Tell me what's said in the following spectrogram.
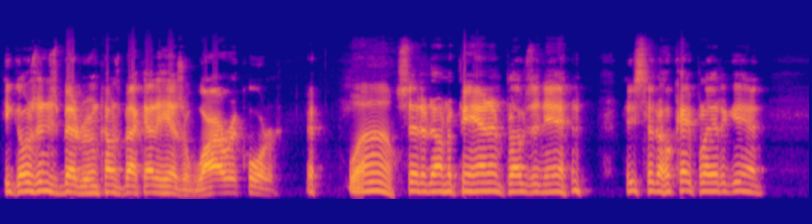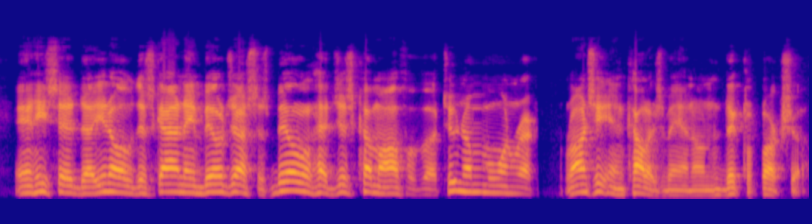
He goes in his bedroom, comes back out, he has a wire recorder. wow. Set it on the piano and plugs it in. he said, Okay, play it again. And he said, uh, You know, this guy named Bill Justis. Bill had just come off of uh, two number one records, Raunchy and College Band on Dick Clark Show.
